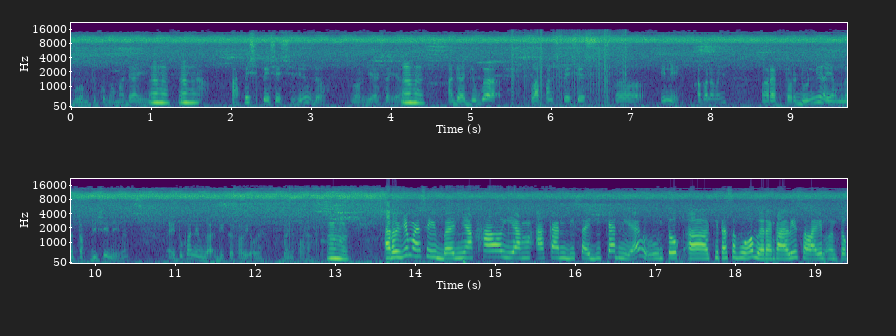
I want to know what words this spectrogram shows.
belum cukup memadai. Mhm, mhm, Nah, tapi spesies di sini udah luar biasa ya. mhm. Ada juga 8 spesies eh, ini, apa namanya? eh, Raptor dunia yang menetap di sini kan. Nah, itu kan yang nggak diketahui oleh banyak orang. Mhm. Artinya masih banyak hal yang akan disajikan ya untuk eh, kita semua barangkali selain untuk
